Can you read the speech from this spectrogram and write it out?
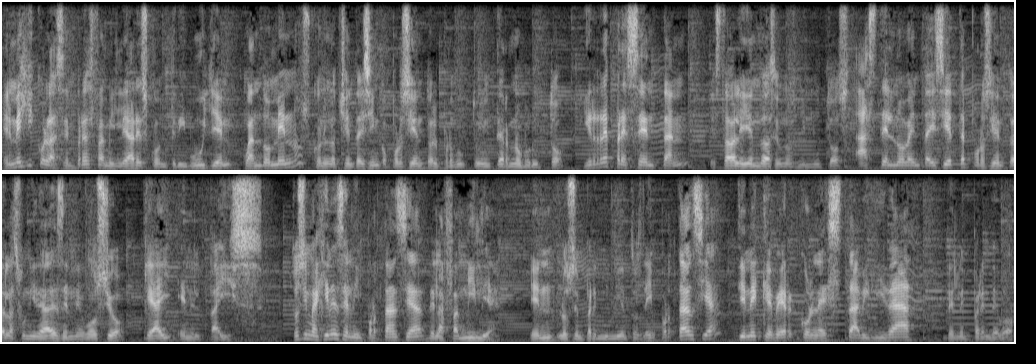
En México las empresas familiares contribuyen cuando menos con el 85% del Producto Interno Bruto y representan, estaba leyendo hace unos minutos, hasta el 97% de las unidades de negocio que hay en el país. Entonces imagínense la importancia de la familia en los emprendimientos. La importancia tiene que ver con la estabilidad del emprendedor.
